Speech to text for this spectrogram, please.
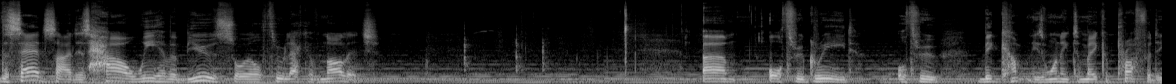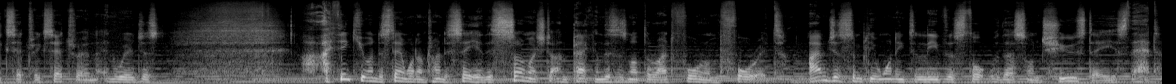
the sad side is how we have abused soil through lack of knowledge um, or through greed or through big companies wanting to make a profit, etc., etc., and, and we're just. I think you understand what I'm trying to say here. There's so much to unpack, and this is not the right forum for it. I'm just simply wanting to leave this thought with us on Tuesday is that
